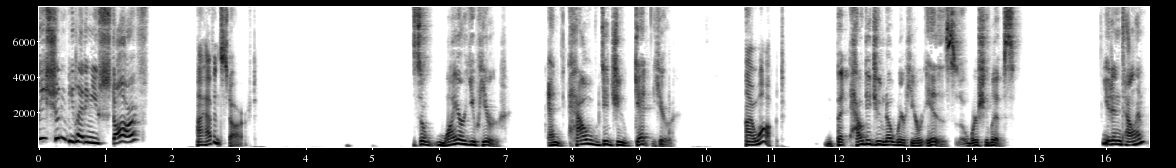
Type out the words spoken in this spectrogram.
Well, he shouldn't be letting you starve. I haven't starved. So why are you here? And how did you get here? I walked. But how did you know where here is, where she lives? You didn't tell him?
